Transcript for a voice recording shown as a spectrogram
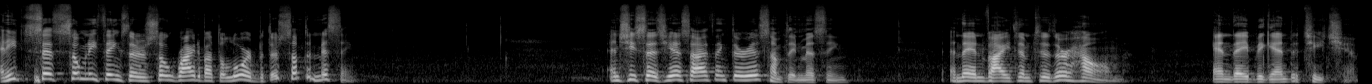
And he says so many things that are so right about the Lord, but there's something missing. And she says, Yes, I think there is something missing. And they invite him to their home and they began to teach him.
